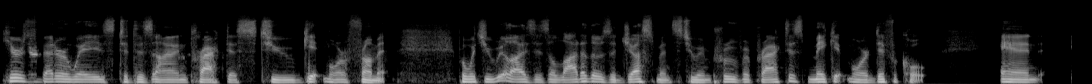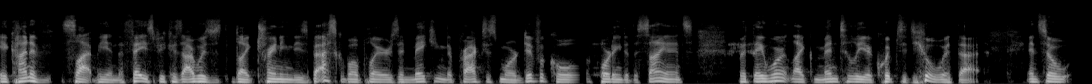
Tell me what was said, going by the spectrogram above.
here's better ways to design practice to get more from it. But what you realize is a lot of those adjustments to improve a practice make it more difficult. And it kind of slapped me in the face because I was like training these basketball players and making the practice more difficult according to the science, but they weren't like mentally equipped to deal with that. And so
